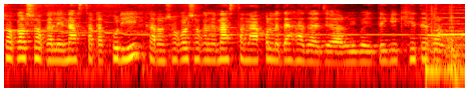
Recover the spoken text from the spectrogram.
সকাল সকালে নাস্তাটা করি। কারণ সকাল সকালে নাস্তা না করলে দেখা যায় যে আর ওই বাড়িতে গিয়ে খেতে পারব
